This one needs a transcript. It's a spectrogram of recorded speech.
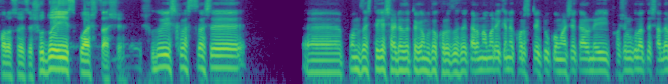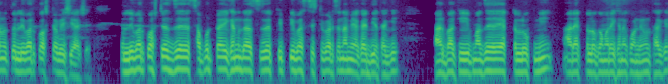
খরচ হয়েছে? শুধু এই স্কোয়াশ চাষে? শুধু স্কোয়াশ চাষে পঞ্চাশ থেকে ষাট হাজার টাকার মতো খরচ হয়েছে। কারণ আমার এখানে খরচটা একটু কম আসে কারণ এই ফসলগুলোতে সাধারণত লেবার কস্টটা বেশি আসে। তো লেবার কস্টের যে সাপোর্টটা এখানে যাচ্ছে যে ফিফটি বা সিক্সটি পার্সেন্ট আমি একাই দিয়ে থাকি। আর বাকি মাঝে একটা লোক নিই আর একটা লোক আমার এখানে কন্টিনিউ থাকে।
